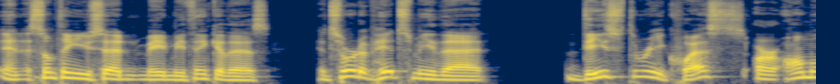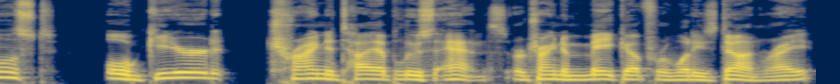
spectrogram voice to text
and something you said made me think of this. It sort of hits me that these three quests are almost Olgierd trying to tie up loose ends or trying to make up for what he's done, right?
